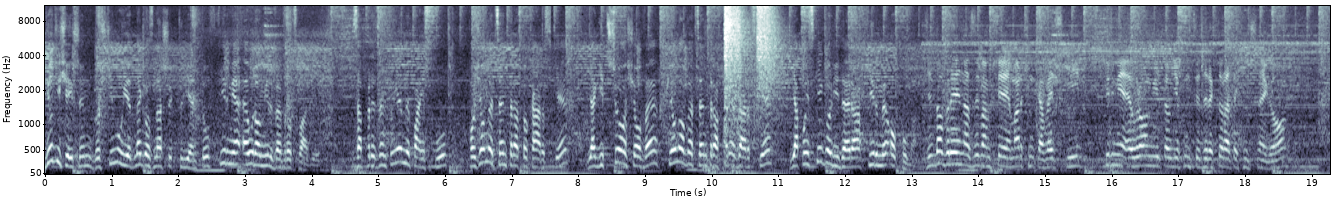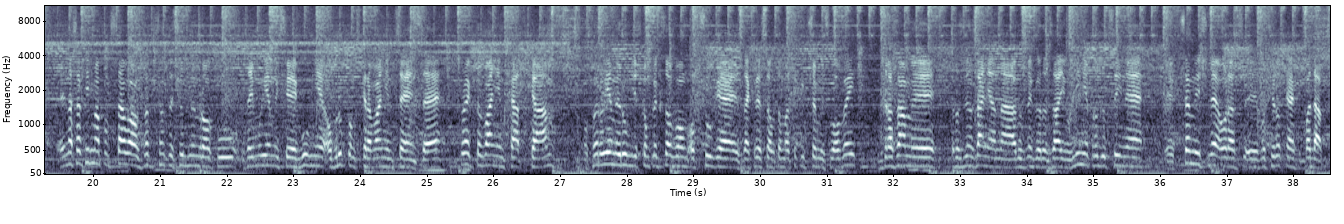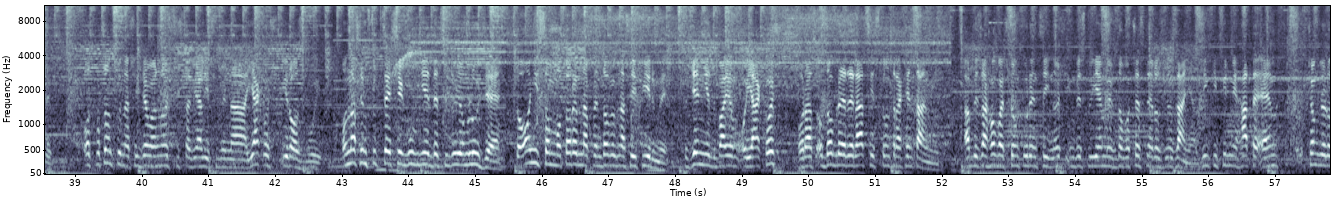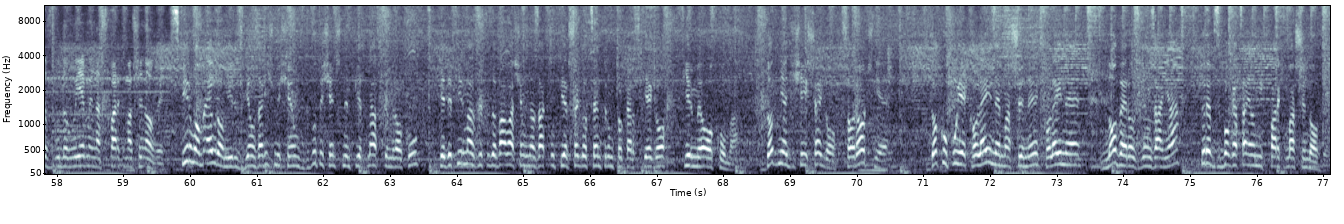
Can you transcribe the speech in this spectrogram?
dniu dzisiejszym gościmy u jednego z naszych klientów w firmie Euromil we Wrocławiu. Zaprezentujemy Państwu poziome centra tokarskie, jak i trzyosiowe, pionowe centra frezarskie japońskiego lidera firmy Okuma. Dzień dobry, nazywam się Marcin Kawecki. W firmie Euromil pełnię funkcję dyrektora technicznego. E, Nasza firma powstała w 2007 roku. Zajmujemy się głównie obróbką skrawaniem CNC, projektowaniem CAD-CAM. Oferujemy również kompleksową obsługę z zakresu automatyki przemysłowej. Wdrażamy rozwiązania na różnego rodzaju linie produkcyjne e, w przemyśle oraz e, w ośrodkach badawczych. Od początku naszej działalności stawialiśmy na jakość i rozwój. O naszym sukcesie głównie decydują ludzie. To oni są motorem napędowym naszej firmy. Codziennie dbają o jakość oraz o dobre relacje z kontrahentami. Aby zachować konkurencyjność, inwestujemy w nowoczesne rozwiązania. Dzięki firmie HTM ciągle rozbudowujemy nasz park maszynowy. Z firmą Euromil związaliśmy się w 2015 roku, kiedy firma zdecydowała się na zakup pierwszego centrum tokarskiego firmy Okuma. Do dnia dzisiejszego corocznie dokupuje kolejne maszyny, kolejne nowe rozwiązania, które wzbogacają ich park maszynowy.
